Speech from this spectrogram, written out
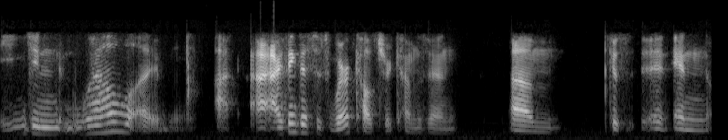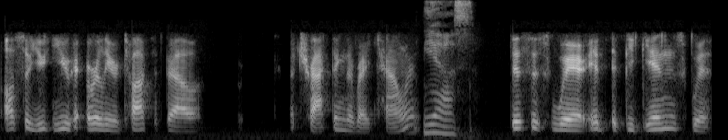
You, well, I, I think this is where culture comes in. Um, because and also you you earlier talked about attracting the right talent. Yes. This is where it, it begins with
